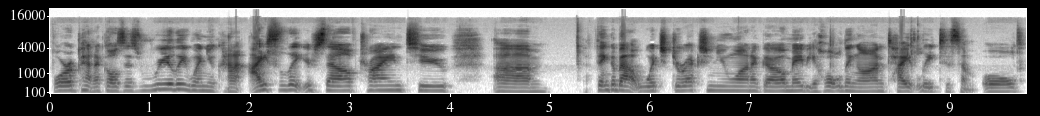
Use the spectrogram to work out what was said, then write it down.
Four of pentacles is really when you kind of isolate yourself trying to um, Think about which direction you want to go, maybe holding on tightly to some old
